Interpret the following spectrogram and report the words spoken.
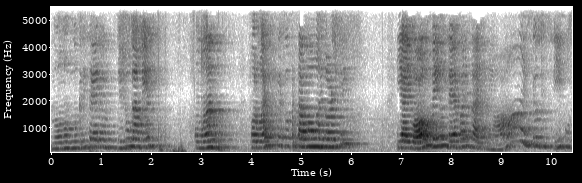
no, no, no critério de julgamento humano. Foram essas pessoas que estavam ao redor de Cristo. E aí logo vem a ideia farisaica, né? Ah, os seus discípulos,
